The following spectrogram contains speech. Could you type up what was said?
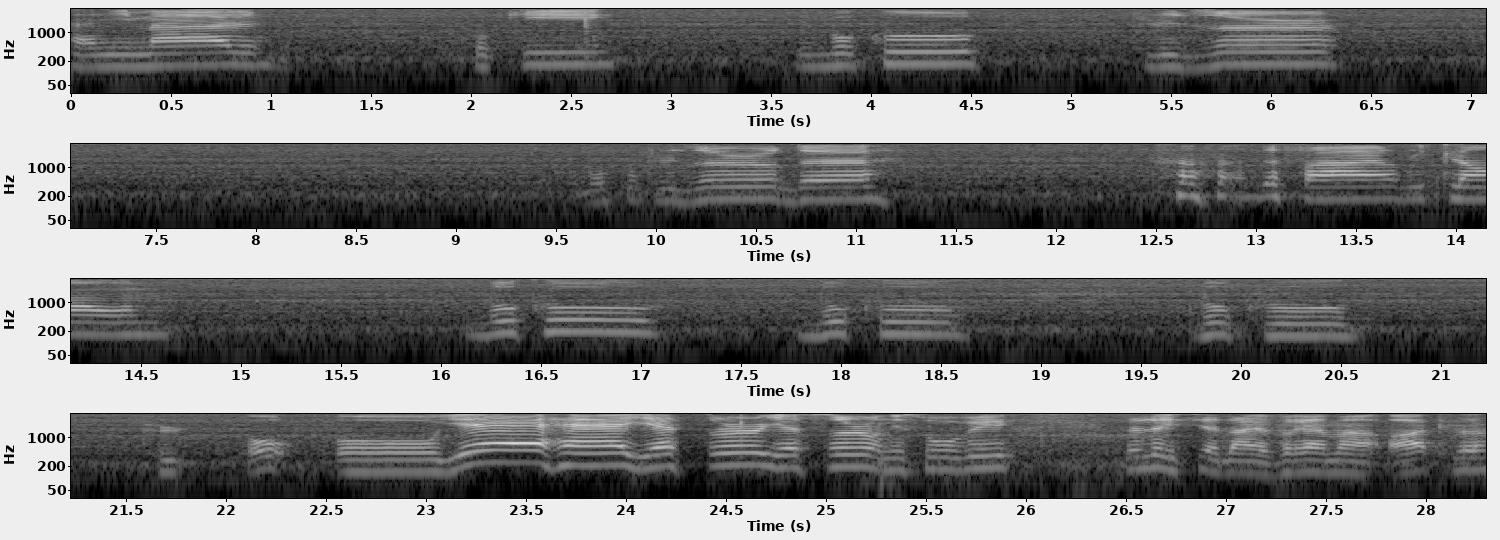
Animal, Cookie. C'est beaucoup plus dur. Beaucoup plus dur de, de faire des clones. Beaucoup, beaucoup, beaucoup plus. Oh, oh, yeah! Yes, sir, yes, sir, on est sauvé. Là, là ici, il a l'air vraiment hot, là.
